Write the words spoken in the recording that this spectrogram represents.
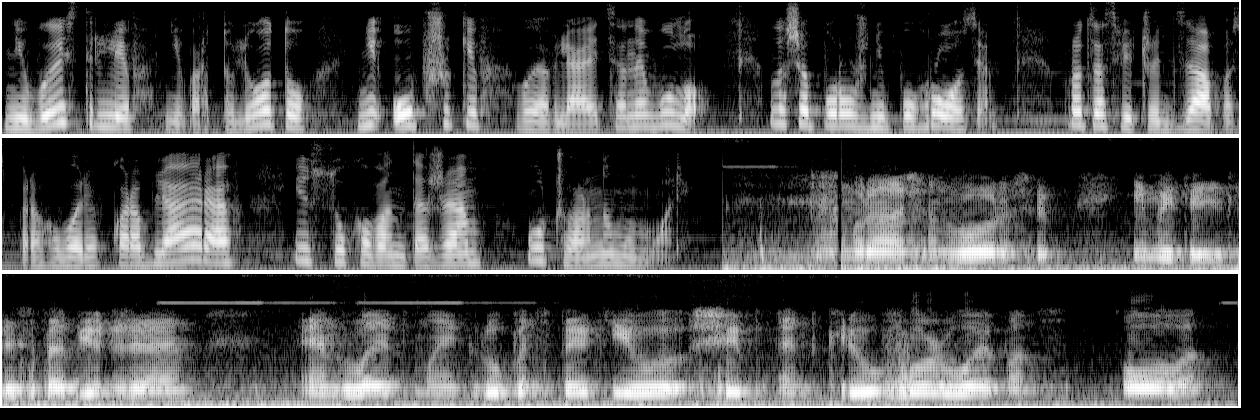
Ні вистрілів, ні вертольоту, ні обшуків, виявляється, не було. Лише порожні погрози. Про це свідчить запис переговорів корабля РФ із суховантажем у Чорному морі. Russian warship immediately stop your jam and let my group inspect your ship and crew for weapons. Over.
